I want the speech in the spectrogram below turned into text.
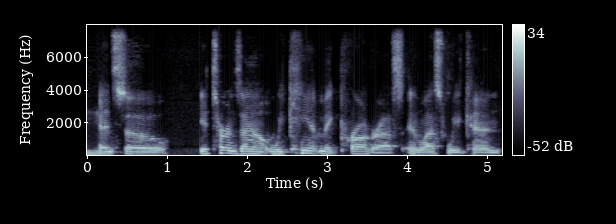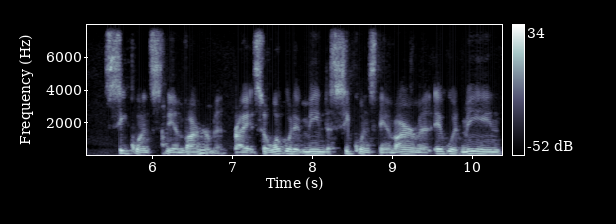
Mm-hmm. And so it turns out we can't make progress unless we can sequence the environment, right? So what would it mean to sequence the environment? It would mean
